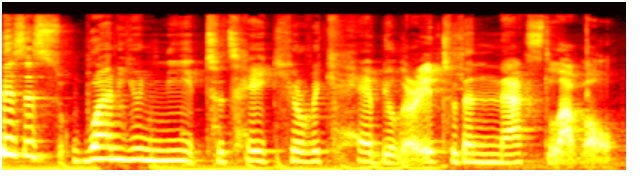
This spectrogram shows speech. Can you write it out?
This is when you need to take your vocabulary to the next level.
